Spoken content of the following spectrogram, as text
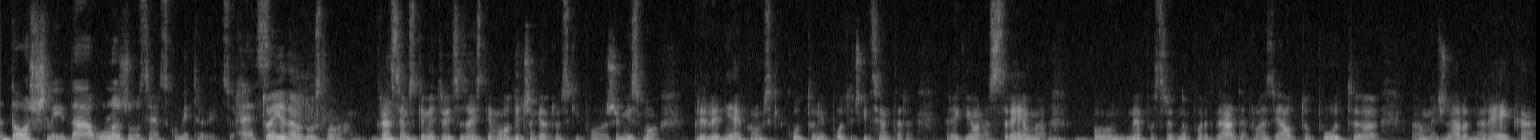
došli da ulažu u Sremsku Mitrovicu. E, sad. To je jedan od uslova. Grad mm -hmm. Sremska Mitrovica zaista ima odličan geografski položaj. Mi smo privredni, ekonomski, kulturni, politički centar regiona Srem. Mm -hmm. Neposredno pored grada prolazi autoput, međunarodna reka,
